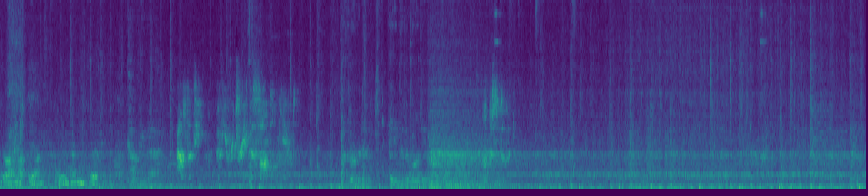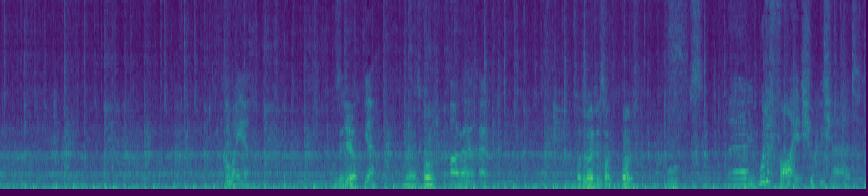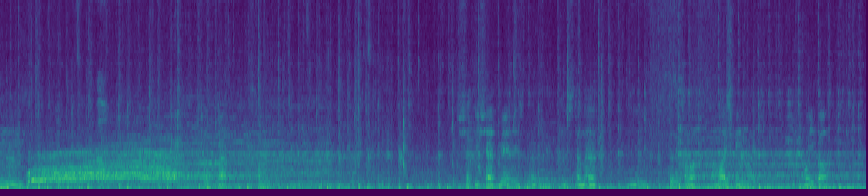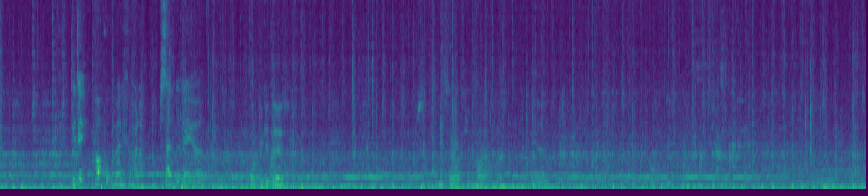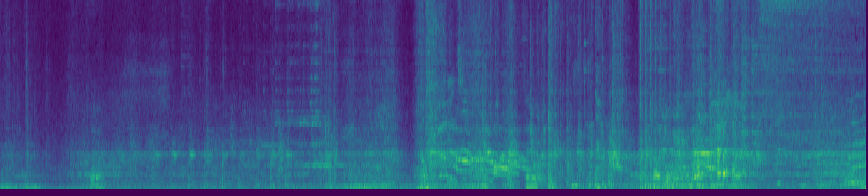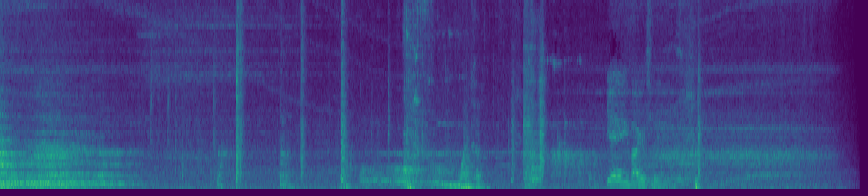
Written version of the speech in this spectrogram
On. statements are on lockdown. Waiting on you, sir. Copy that. Alpha team, have you retrieved the sample yet? Affirmative. Heading to the rendezvous. Don't know if it's like for both or. Um, you would have thought it should be shared. Hmm. Oh, crap. It's coming. It should be shared really, isn't it? You just don't know. hmm. It doesn't come up on my screen like what you got. Did it pop up with anything when I sent the data? I don't think it did. Need to keep an eye on that.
